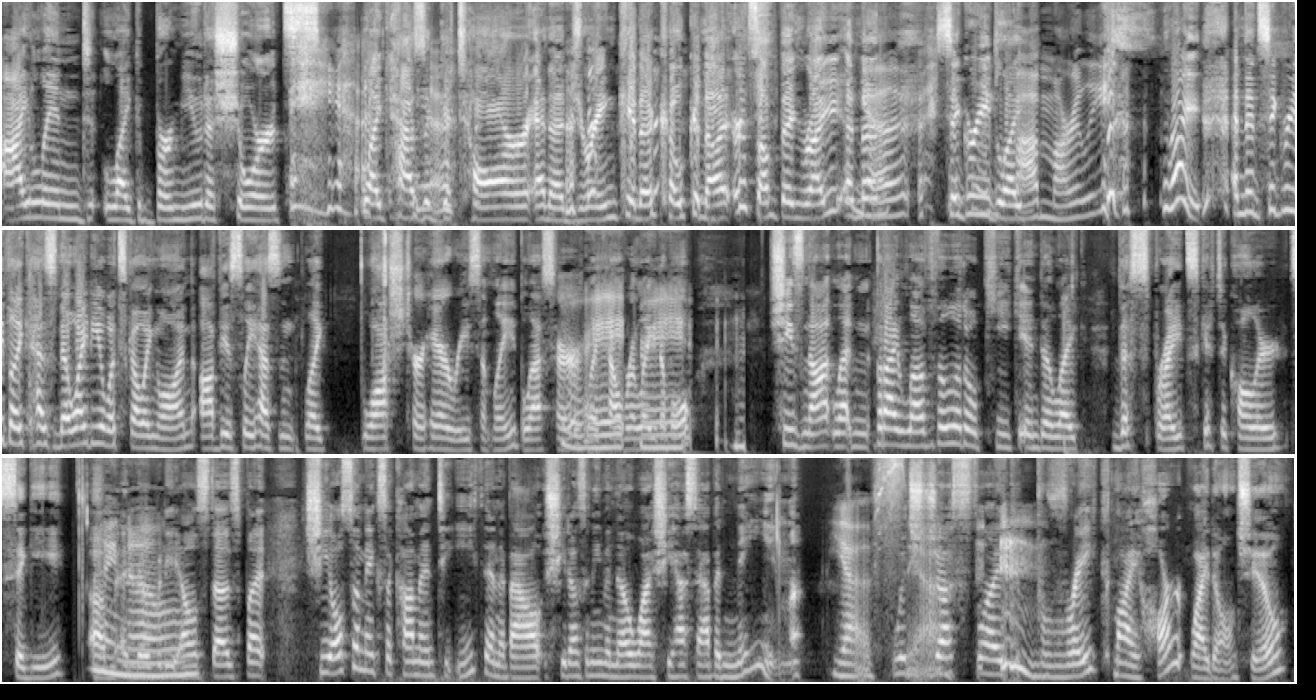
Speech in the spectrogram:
island like Bermuda shorts, yeah. like has yeah. a guitar and a drink and a coconut or something, right? And yeah. then Sigrid like, like Bob Marley. right. And then Sigrid like has no idea what's going on. Obviously hasn't like washed her hair recently. Bless her. Right, like how relatable. Right. She's not letting but I love the little peek into like the sprites get to call her Siggy um, and nobody else does. But she also makes a comment to Ethan about she doesn't even know why she has to have a name. Yes. Which yeah. just like break my heart. Why don't you?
